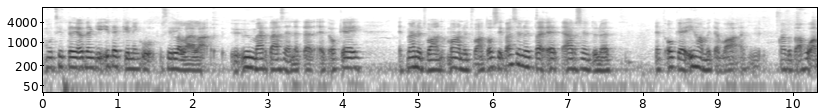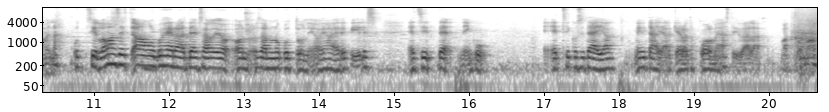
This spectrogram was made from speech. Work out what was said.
mutta sitten jotenkin itsekin niin kuin sillä lailla ymmärtää sen, että, että okei, että mä, nyt vaan, mä oon nyt vaan tosi väsynyt tai ärsyntynyt, että, että okei, ihan miten vaan, että katsotaan huomenna. Mutta silloin vaan sitten aamulla kun herää, että on, jo, on saanut nukuttua, niin on ihan eri fiilis. Että sitten niin kuin, että kun sitä ei mitään järkeä ruveta kolme asti yöllä vatvomaan.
